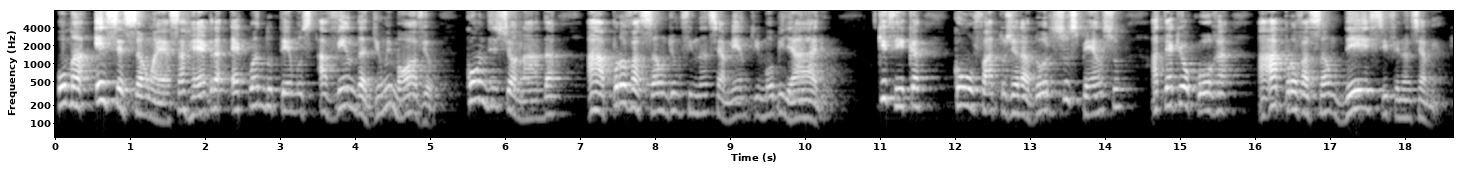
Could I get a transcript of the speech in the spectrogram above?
Uma exceção a essa regra é quando temos a venda de um imóvel condicionada à aprovação de um financiamento imobiliário, que fica com o fato gerador suspenso até que ocorra a aprovação desse financiamento,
